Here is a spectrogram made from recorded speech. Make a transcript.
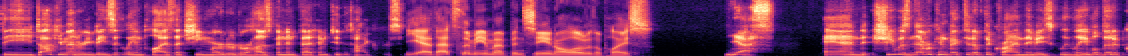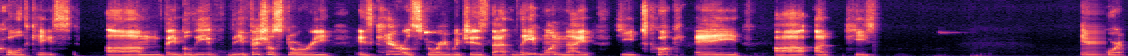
the documentary basically implies that she murdered her husband and fed him to the tigers. Yeah, that's the meme I've been seeing all over the place. Yes. And she was never convicted of the crime. They basically labeled it a cold case. Um, they believe the official story is Carole's story, which is that late one night he took a uh, a he airport.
